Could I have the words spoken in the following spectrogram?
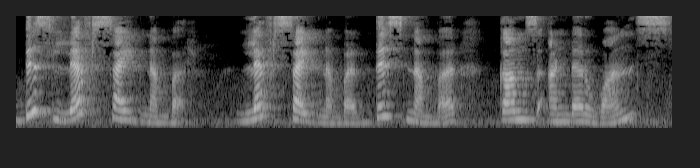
this left side number, left side number, this number comes under ones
